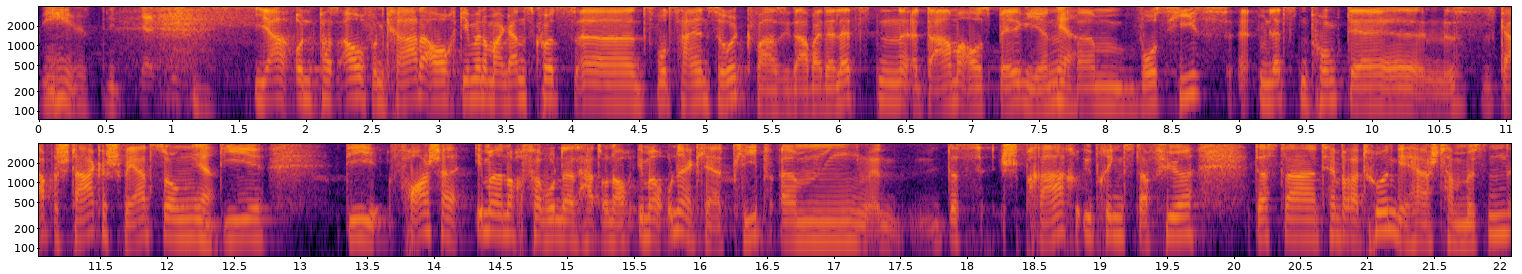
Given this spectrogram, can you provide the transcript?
Nee, das, Ja, und pass auf, und gerade auch, gehen wir nochmal ganz kurz äh, zwei Zeilen zurück quasi da, bei der letzten Dame aus Belgien, Ja. ähm, wo es hieß, äh, im letzten Punkt, der, äh, es, es gab eine starke Schwärzung, Ja. die die Forscher immer noch verwundert hat und auch immer unerklärt blieb. Ähm, das sprach übrigens dafür, dass da Temperaturen geherrscht haben müssen,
